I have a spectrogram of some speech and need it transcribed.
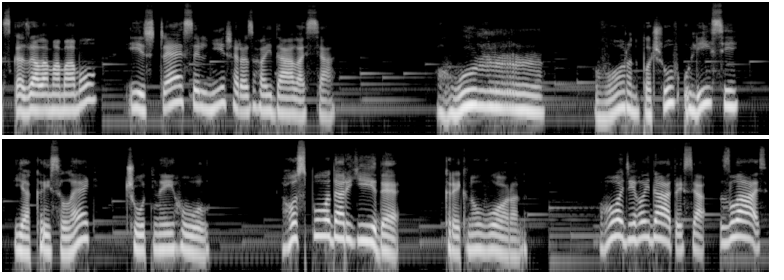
сказала мама му і ще сильніше розгойдалася. Гурр. Ворон почув у лісі якийсь ледь чутний гул. Господар їде. крикнув ворон. Годі гойдатися, злазь,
